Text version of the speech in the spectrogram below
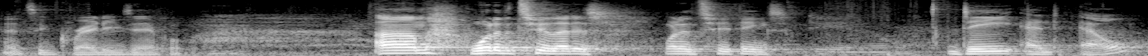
That's a great example. Um, what are the two letters? What are the two things? D and L.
